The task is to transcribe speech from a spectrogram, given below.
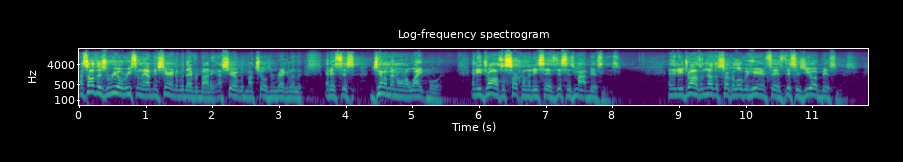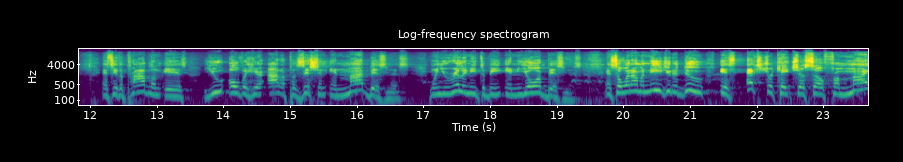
I saw this reel recently. I've been sharing it with everybody. I share it with my children regularly. And it's this gentleman on a whiteboard. And he draws a circle and he says, This is my business. And then he draws another circle over here and says, This is your business. And see, the problem is you over here out of position in my business when you really need to be in your business. And so, what I'm gonna need you to do is extricate yourself from my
